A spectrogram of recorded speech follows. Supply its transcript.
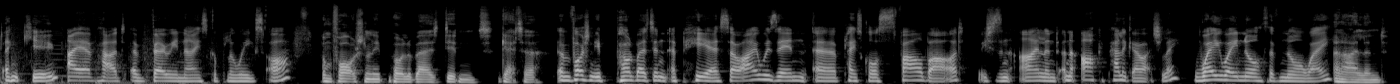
Thank you. I have had a very nice couple of weeks off. Unfortunately, polar bears didn't get her. Unfortunately, polar bears didn't appear. So I was in a place called Svalbard, which is an island, an archipelago actually, way, way north of Norway. An island.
